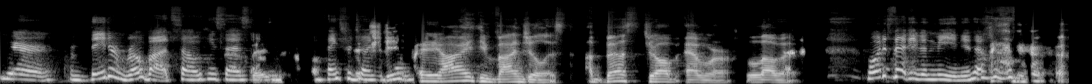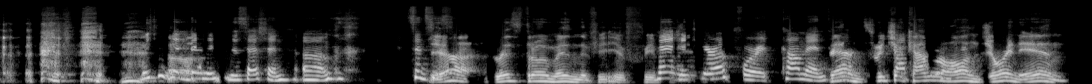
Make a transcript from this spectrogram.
here from DataRobot so he says well, thanks for joining Chief ai evangelist a best job ever love it what does that even mean you know we should get uh, ben into the session um, since yeah, let's throw him in if you, if we. Ben, if you're up for it, comment. Ben, switch your camera on. Join in.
